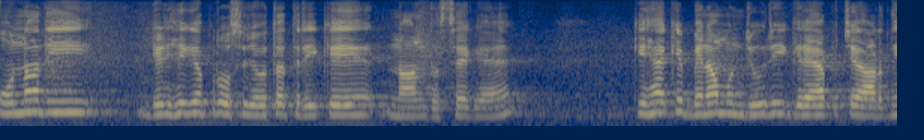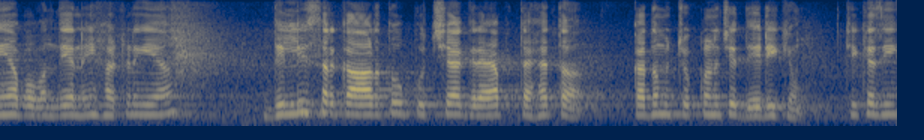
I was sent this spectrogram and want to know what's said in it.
ਉਹਨਾਂ ਦੀ ਜਿਹੜੀ ਹੈਗੀ ਆ ਭਰੋਸੇਯੋਗਤਾ ਤਰੀਕੇ ਨਾਲ ਦੱਸਿਆ ਗਿਆ ਹੈ ਕਿਹਾ ਕਿ ਬਿਨਾਂ ਮਨਜ਼ੂਰੀ ਗ੍ਰੈਪ 4 ਦੀਆਂ ਪਾਬੰਦੀਆਂ ਨਹੀਂ ਹਟਣਗੀਆਂ। ਦਿੱਲੀ ਸਰਕਾਰ ਤੋਂ ਪੁੱਛਿਆ ਗ੍ਰੈਪ ਤਹਿਤ ਕਦਮ ਚੁੱਕਣ 'ਚ ਦੇਰੀ ਕਿਉਂ? ਠੀਕ ਹੈ ਜੀ?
